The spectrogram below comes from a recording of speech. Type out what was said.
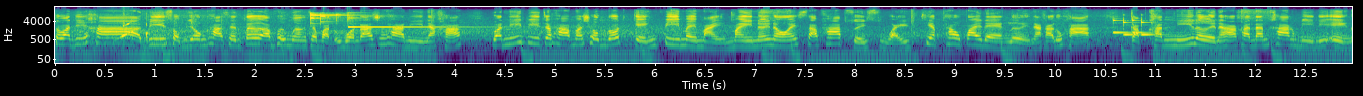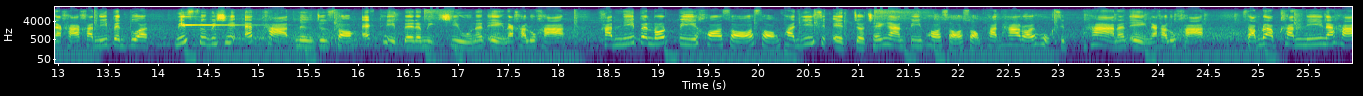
สวัสดีค่ะ บีสมยงคาเซ็นเตอร์อำเภอเมืองจังหวัดอุบลราชธานีนะคะ วันนี้บีจะพามาชมรถเก๋งปีใหม่ๆใหม่น้อยๆ สภาพสวยๆ เทียบเท่าป้ายแดงเลยนะคะ ลูกค้ากับคันนี้เลยนะคะ คันด้านข้างบีนี้เองนะคะ คันนี้เป็นตัว Mitsubishi a t t a r 1.2 Active Dynamic Shield นั่นเองนะคะ ลูกค้า คันนี้เป็นรถปีคศ 2021 จดใช้งานปีพศ 2565 นั่นเองนะคะ ลูกค้าสำหรับคันนี้นะคะ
